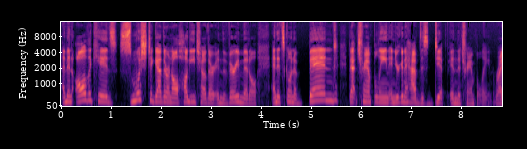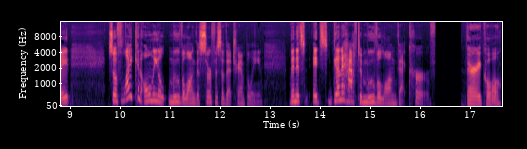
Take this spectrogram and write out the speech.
and then all the kids smush together and all hug each other in the very middle, and it's going to bend that trampoline, and you're going to have this dip in the trampoline, right? So if light can only move along the surface of that trampoline, then it's it's going to have to move along that curve. Very cool.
